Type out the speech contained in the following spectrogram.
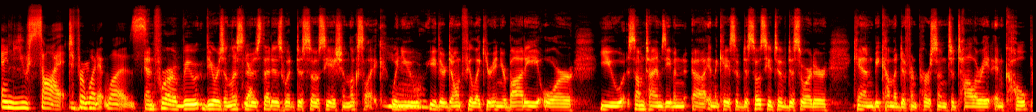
and you saw it for what it was. And for our view- viewers and listeners, that is what dissociation looks like. When you either don't feel like you're in your body, or you sometimes, even uh, in the case of dissociative disorder, can become a different person to tolerate and cope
